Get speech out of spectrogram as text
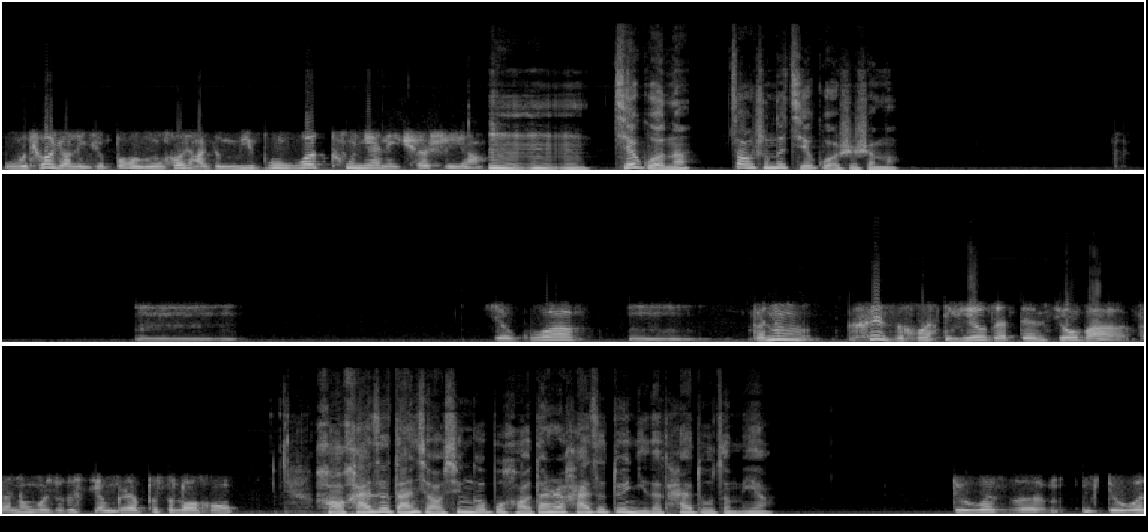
无条件的去包容，好像是弥补我童年的缺失一样。嗯嗯嗯，结果呢？造成的结果是什么？嗯，结果嗯，反正孩子好像也有点胆小吧，反正我觉得性格也不是老好，好，孩子胆小，性格不好，但是孩子对你的态度怎么样？对我是对我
